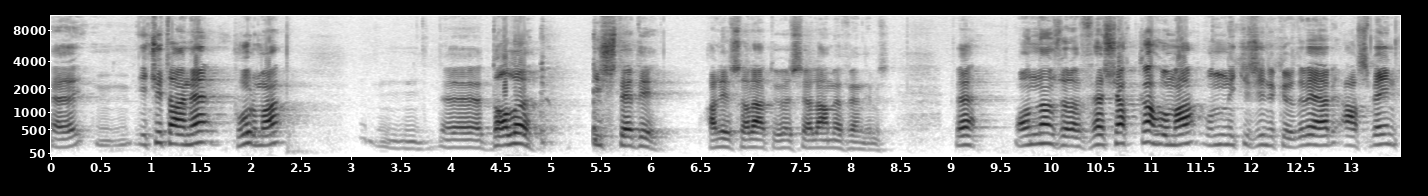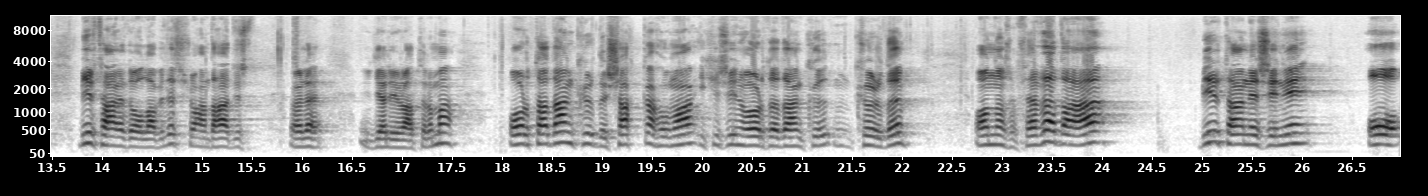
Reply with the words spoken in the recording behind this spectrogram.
e, iki tane hurma e, dalı istedi aleyhissalatü vesselam Efendimiz. Ve ondan sonra feşakkahuma bunun ikisini kırdı veya asbeyn bir tane de olabilir. Şu anda hadis öyle geliyor hatırıma. Ortadan kırdı. Şakkahuma ikisini ortadan kı- kırdı. Ondan sonra feveda bir tanesini o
